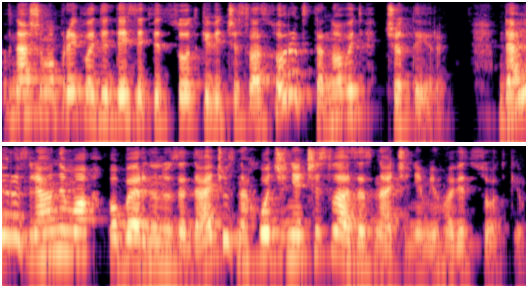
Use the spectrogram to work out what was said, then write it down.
в нашому прикладі 10% від числа 40 становить 4. Далі розглянемо обернену задачу знаходження числа за значенням його відсотків.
